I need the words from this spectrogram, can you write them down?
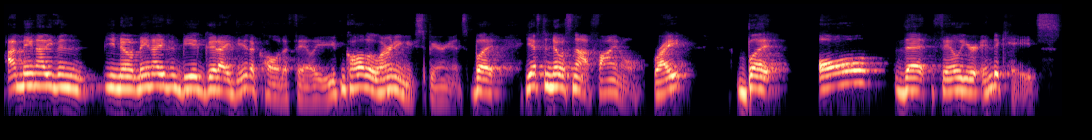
I may not even, you know, it may not even be a good idea to call it a failure. You can call it a learning experience, but you have to know it's not final, right? But all that failure indicates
